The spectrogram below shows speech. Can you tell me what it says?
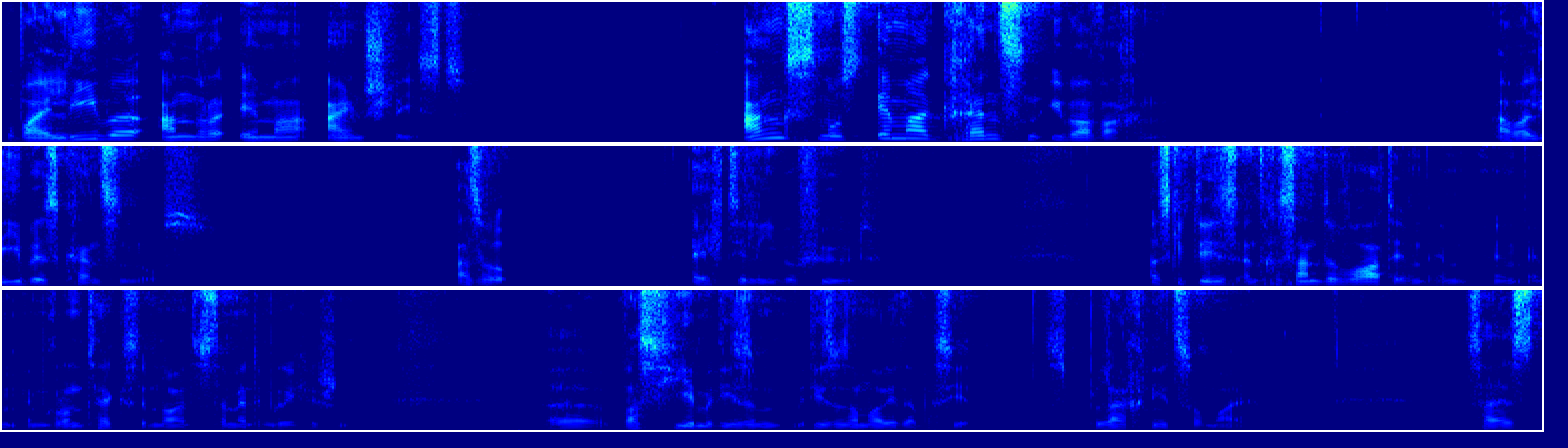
wobei Liebe andere immer einschließt. Angst muss immer Grenzen überwachen, aber Liebe ist grenzenlos. Also echte Liebe fühlt. Es gibt dieses interessante Wort im, im, im, im Grundtext, im Neuen Testament, im Griechischen, äh, was hier mit diesem, mit diesem Samariter passiert. Das Blachnizomai. Das heißt,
